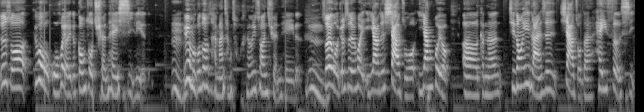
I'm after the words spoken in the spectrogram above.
就是说因为我会有一个工作全黑系列的，嗯，因为我们工作还蛮常穿，很容易穿全黑的，嗯，所以我就是会一样，就是下着一样会有呃，可能其中一栏是下着的黑色系。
